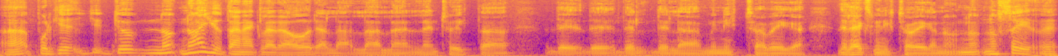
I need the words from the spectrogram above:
¿ah? Porque yo, yo no, no hallo tan aclaradora la, la, la, la entrevista de, de, de, de, la ministra Vega, de la ex ministra Vega. No, no, no sé, eh,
